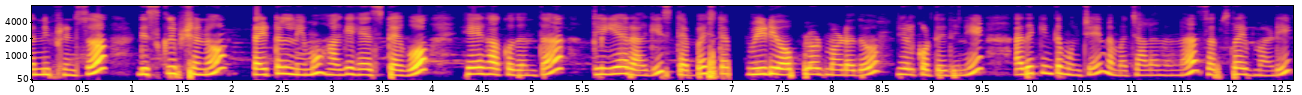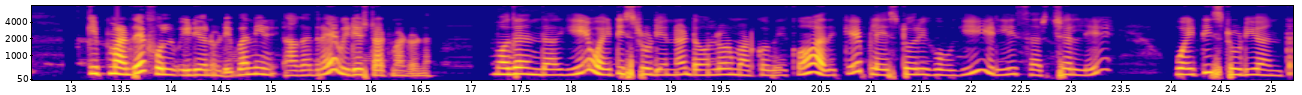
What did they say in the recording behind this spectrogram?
ಬನ್ನಿ ಫ್ರೆಂಡ್ಸು ಡಿಸ್ಕ್ರಿಪ್ಷನು ಟೈಟಲ್ ನೇಮು ಹಾಗೆ ಹೇರ್ ಸ್ಟ್ಯಾಗು ಹೇಗೆ ಹಾಕೋದಂತ ಕ್ಲಿಯರ್ ಆಗಿ step by step video upload ಮಾಡೋದು ಹೇಳ್ಕೊಡ್ತಾ ಇದ್ದೀನಿ. ಅದಕ್ಕಿಂತ ಮುಂಚೆ ನಮ್ಮ ಚಾನಲನ್ನು ಸಬ್ಸ್ಕ್ರೈಬ್ ಮಾಡಿ. ಸ್ಕಿಪ್ ಮಾಡದೆ ಫುಲ್ ವಿಡಿಯೋ ನೋಡಿ. ಬನ್ನಿ ಹಾಗಾದರೆ ವಿಡಿಯೋ ಸ್ಟಾರ್ಟ್ ಮಾಡೋಣ. ಮೊದಲನೇದಾಗಿ ವೈ ಟಿ ಸ್ಟುಡಿಯೋನ ಡೌನ್ಲೋಡ್ ಮಾಡ್ಕೋಬೇಕು. ಅದಕ್ಕೆ ಪ್ಲೇಸ್ಟೋರಿಗೆ ಹೋಗಿ ಇಲ್ಲಿ ಸರ್ಚಲ್ಲಿ ವೈ ಟಿ ಸ್ಟುಡಿಯೋ ಅಂತ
